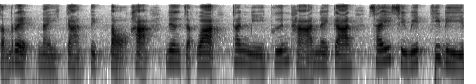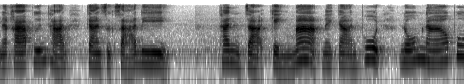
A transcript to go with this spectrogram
สำเร็จในการติดต่อค่ะ เนื่องจากว่า ท่านมีพื้นฐานในการใช้ชีวิตที่ดีนะคะ พื้นฐานการศึกษาดี ท่านจะเก่งมากในการพูดโน้มน้าวผู้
